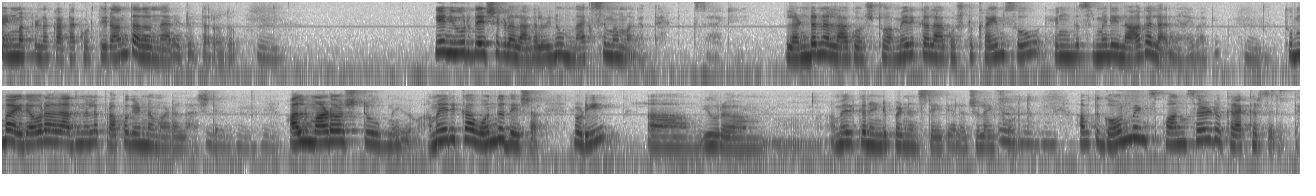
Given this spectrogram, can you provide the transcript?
ಹೆಣ್ಮಕ್ಳನ್ನ ಕಾಟ ಕೊಡ್ತೀರಾ ಅಂತ ಅದೊಂದು ನ್ಯಾರೇಟಿವ್ ತರೋದು. ಏನ್ ಇವ್ರ ದೇಶಗಳಲ್ಲಿ ಆಗಲ್ಲ ಇನ್ನೂ ಮ್ಯಾಕ್ಸಿಮಮ್ ಆಗುತ್ತೆ. ಎಕ್ಸಾಕ್ಟ್ಲಿ ಲಂಡನಲ್ಲಿ ಆಗೋಷ್ಟು ಅಮೇರಿಕಲ್ಲಿ ಆಗೋಷ್ಟು ಕ್ರೈಮ್ಸು ಹೆಂಗಸ್ರ ಮೇಲೆ ಇಲ್ಲಿ ಆಗಲ್ಲ ನ್ಯಾಯವಾಗಿ. ತುಂಬಾ ಇದೆ ಅವರ ಅದನ್ನೆಲ್ಲ ಪ್ರಾಪಗೆಂಡ ಮಾಡಲ್ಲ ಅಷ್ಟೇ. ಅಲ್ಲಿ ಮಾಡೋಷ್ಟು ಅಷ್ಟು ಅಮೇರಿಕ ಒಂದು ದೇಶ. ನೋಡಿ ಇವರ ಅಮೇರಿಕನ್ ಇಂಡಿಪೆಂಡೆನ್ಸ್ ಡೇ ಇದೆಯಲ್ಲ ಜುಲೈ ಫೋರ್ತ್ ಅವತ್ತು ಗೌರ್ಮೆಂಟ್ ಸ್ಪಾನ್ಸರ್ಡ್ ಕ್ರ್ಯಾಕರ್ಸ್ ಇರುತ್ತೆ.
